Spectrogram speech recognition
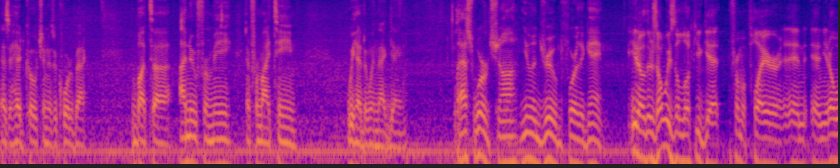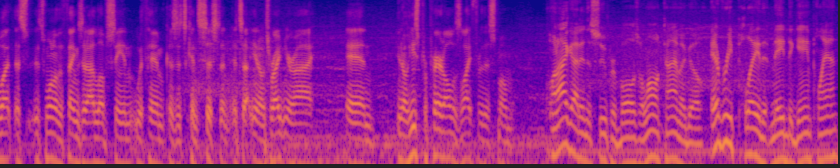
as a head coach and as a quarterback. But uh, I knew for me and for my team, we had to win that game. Last word, Sean, you and Drew before the game. You know, there's always the look you get from a player, and, and you know what? That's, it's one of the things that I love seeing with him because it's consistent. It's, you know, it's right in your eye. And, you know, he's prepared all his life for this moment. When I got into Super Bowls a long time ago, every play that made the game plan,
